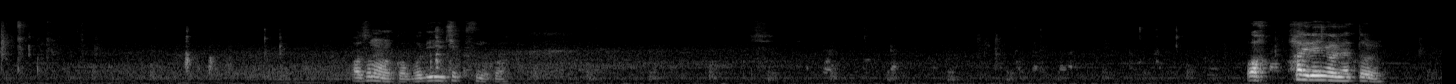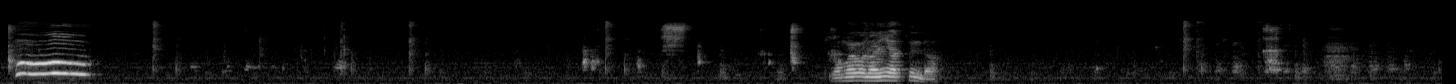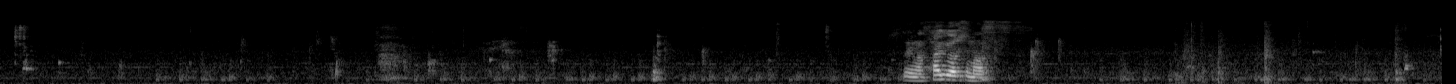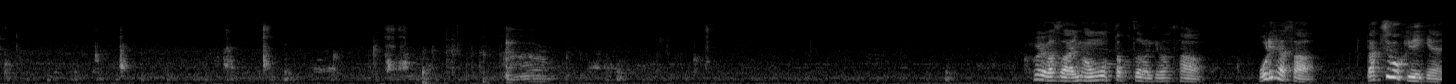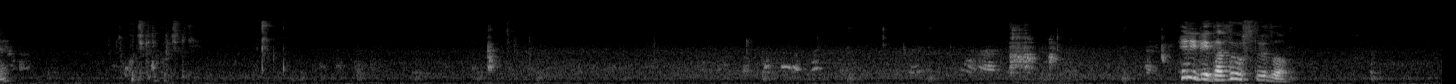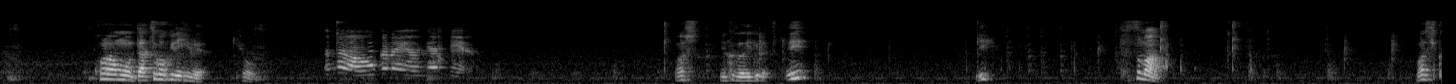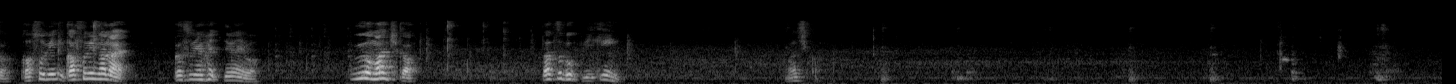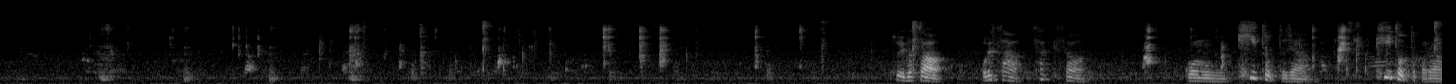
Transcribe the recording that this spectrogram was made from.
あ、そうなのか、ボディチェックするのか。あ、入れんようになっとる。はあ。お前は何やってんだ？ちょっと今作業します例えばさ今思ったことだけどさ俺らさ脱獄できない？こっち来てこっち来て。ヘリで脱獄するぞ。これはもう脱獄できる。今日。だから動かないようになっている。よし行くぞ行くぞ。え？え？すまんマジか。ガソリンガソリンがない。ガソリン入ってないわ。うわマジか。脱獄できん。マジか。そういえばさ俺ささっきさこのキー取ったじゃん。キー取ったから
